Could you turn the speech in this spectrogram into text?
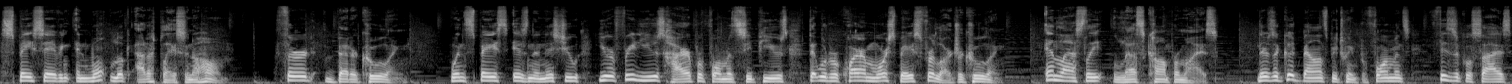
space-saving, and won't look out of place in a home. Third, better cooling. When space isn't an issue, you are free to use higher performance CPUs that would require more space for larger cooling. And lastly, less compromise. There's a good balance between performance, physical size,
